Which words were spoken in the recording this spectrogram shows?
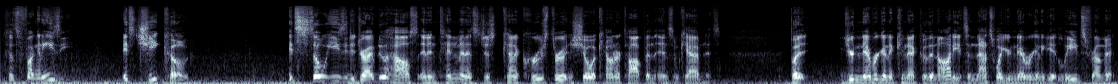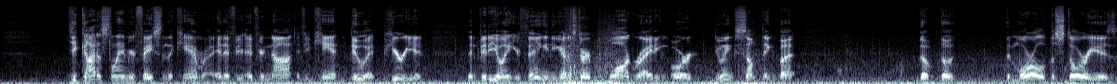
Because it's fucking easy. It's cheat code. It's so easy to drive to a house and in 10 minutes just kind of cruise through it and show a countertop and, and some cabinets. But you're never going to connect with an audience, and that's why you're never going to get leads from it. You got to slam your face in the camera. And if, you, if you're not, if you can't do it, period, then video ain't your thing and you got to start blog writing or doing something. But the, the, the moral of the story is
